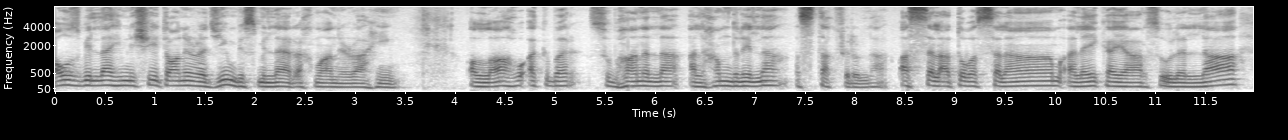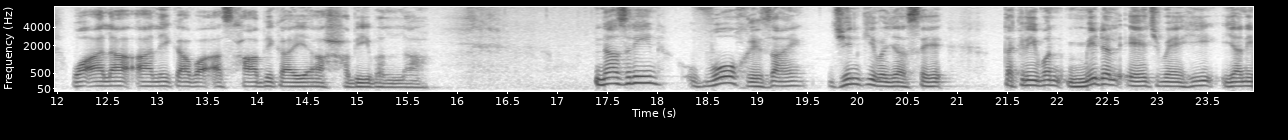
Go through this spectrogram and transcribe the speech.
आउज़बिल्लिनशीतरजीम बसमीम अल्लाह अकबर सुबहान अल्लाह अल्हम्दुलिल्लाह अस्तगफिरुल्लाह या व अला आलिका व अस्हाबिका या हबीब अल्लाह नाजरीन वो ग़ज़ाएँ जिनकी वजह से तकरीबन मिडल एज में ही यानी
